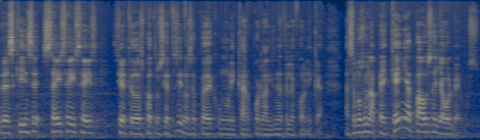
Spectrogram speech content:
315-666-7247 si no se puede comunicar por la línea telefónica. Hacemos una pequeña pausa y ya volvemos.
